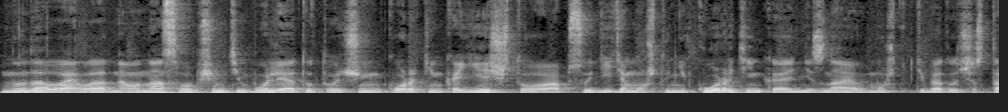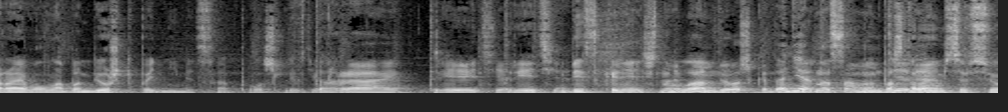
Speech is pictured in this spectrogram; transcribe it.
Ну давай, ладно. У нас, в общем, тем более тут очень коротенько есть что обсудить, а может и не коротенько, не знаю, может у тебя тут сейчас вторая волна бомбежки поднимется после Вторая, третья, Третья. бесконечная Ну бомбежка. Да нет, на самом мы деле. постараемся все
